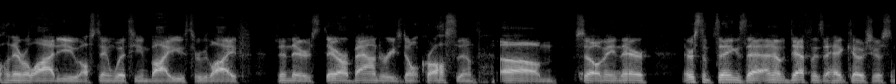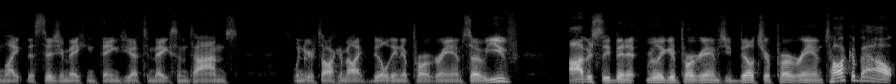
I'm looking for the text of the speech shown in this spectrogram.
I'll never lie to you. I'll stand with you and by you through life. Then there's there are boundaries. Don't cross them. Um, so I mean, there there's some things that I know definitely as a head coach, there's some like decision making things you have to make sometimes when you're talking about like building a program. So you've obviously been at really good programs. You built your program. Talk about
